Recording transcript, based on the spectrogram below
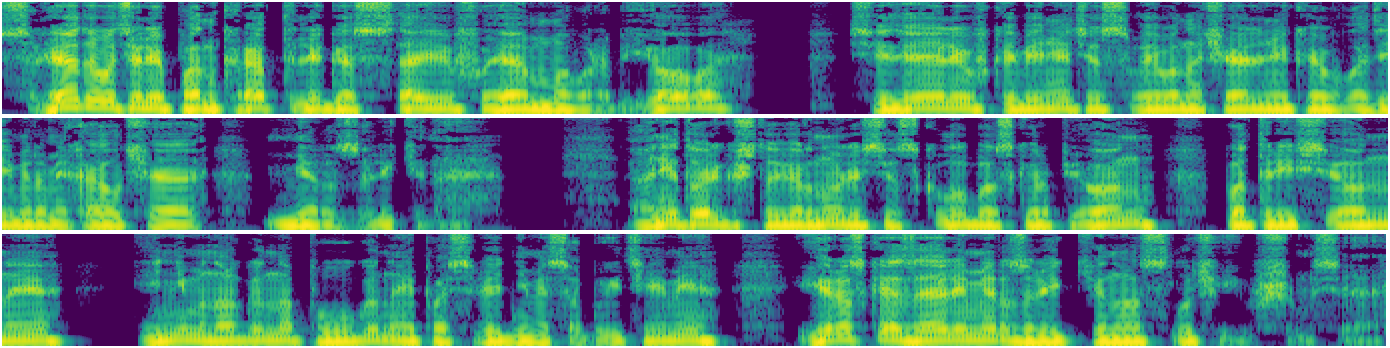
Следователи Панкрат Легостаев и Эмма Воробьева сидели в кабинете своего начальника Владимира Михайловича Мерзликина. Они только что вернулись из клуба «Скорпион», потрясенные и немного напуганные последними событиями, и рассказали Мерзликину о случившемся.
